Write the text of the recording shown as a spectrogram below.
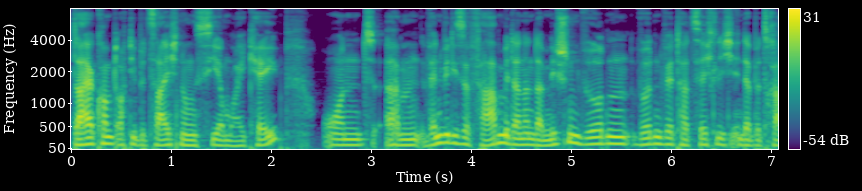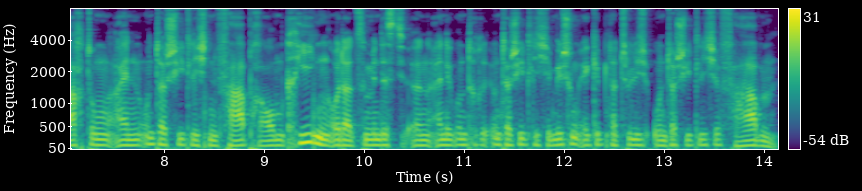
Daher kommt auch die Bezeichnung CMYK und ähm, wenn wir diese Farben miteinander mischen würden, würden wir tatsächlich in der Betrachtung einen unterschiedlichen Farbraum kriegen oder zumindest äh, eine unter unterschiedliche Mischung ergibt natürlich unterschiedliche Farben.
